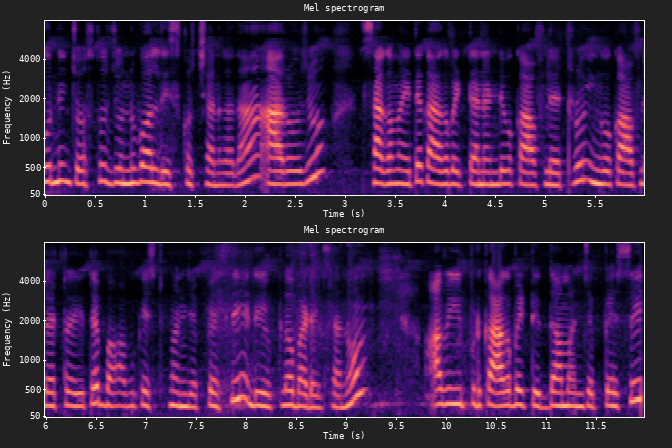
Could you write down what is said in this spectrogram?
ఊరి నుంచి వస్తూ జున్ను బాల్ తీసుకొచ్చాను కదా ఆ రోజు సగం అయితే కాగబెట్టానండి ఒక హాఫ్ లీటరు ఇంకొక హాఫ్ లీటర్ అయితే బాబుకి ఇష్టం అని చెప్పేసి డీప్లో పడేసాను అవి ఇప్పుడు కాగబెట్టిద్దామని చెప్పేసి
